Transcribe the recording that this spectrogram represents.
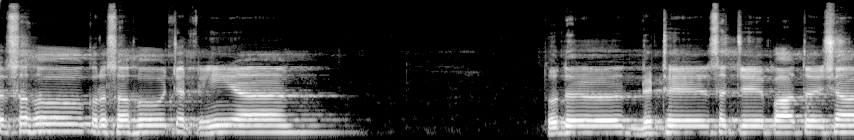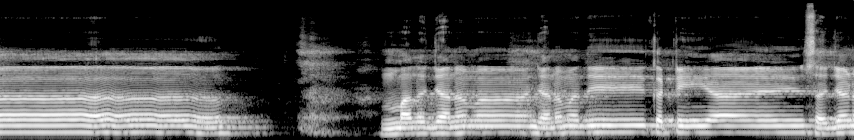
ਅਰਸਹੁ ਕੁਰਸਹੁ ਝਟੀਐ। ਤੁਧ ਡਿਠੇ ਸੱਚੇ ਪਾਤਸ਼ਾਹ। ਮਲ ਜਨਮ ਜਨਮ ਦੀ ਕਟੀਐ, ਸਜਣ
